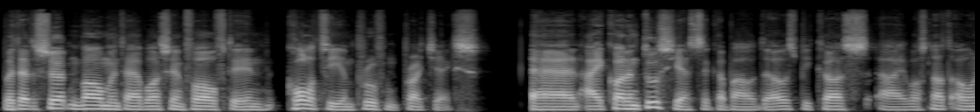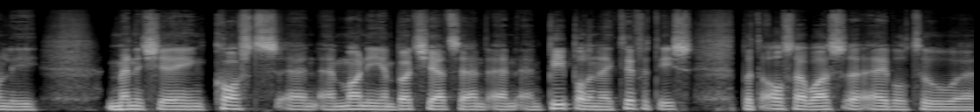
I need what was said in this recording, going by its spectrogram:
But at a certain moment, I was involved in quality improvement projects, and I got enthusiastic about those because I was not only managing costs and, and money and budgets and, and, and people and activities, but also was uh, able to uh,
